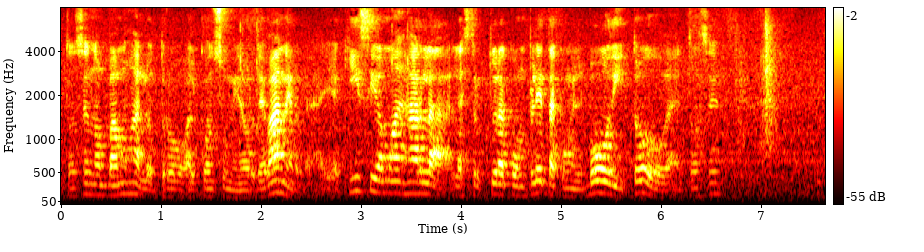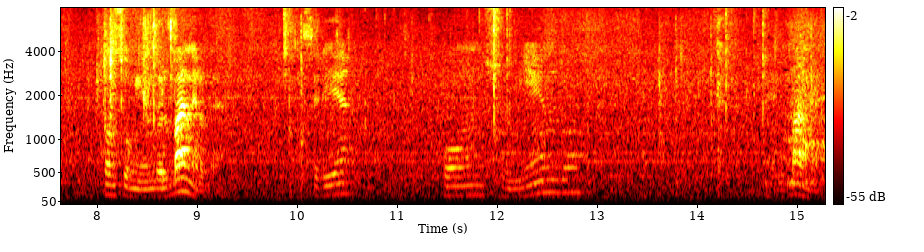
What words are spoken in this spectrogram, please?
Entonces nos vamos al otro, al consumidor de banner. Y aquí sí vamos a dejar la, la estructura completa con el body y todo. Entonces consumiendo el banner. Sería consumiendo el banner.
